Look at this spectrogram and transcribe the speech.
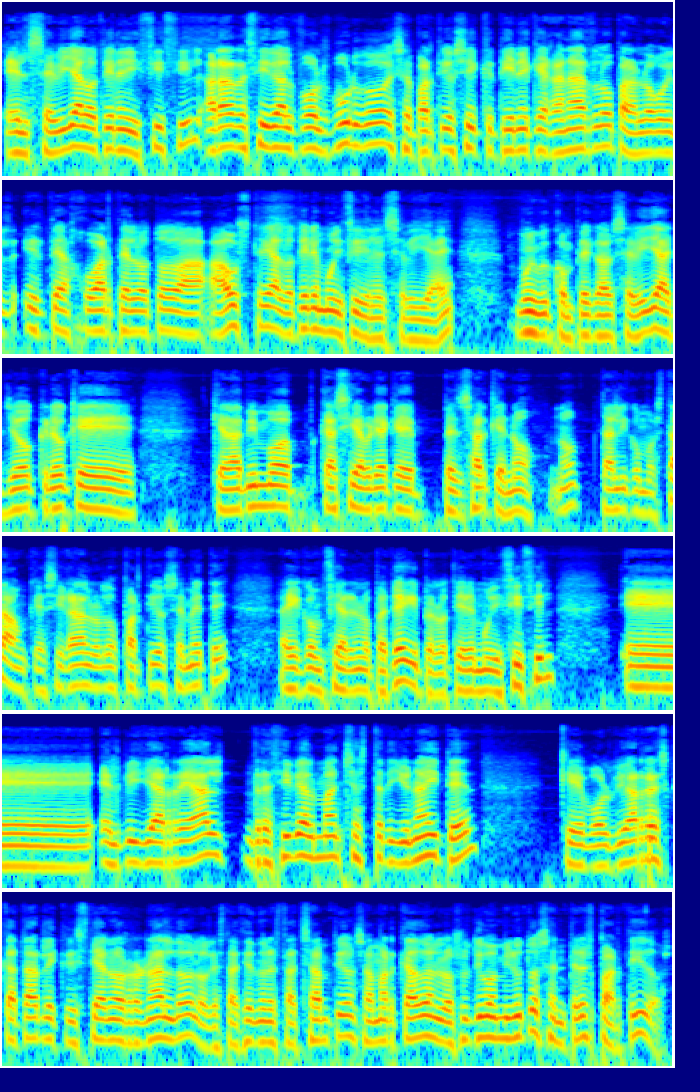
El Sevilla lo tiene difícil. Ahora recibe al Wolfsburgo. Ese partido sí que tiene que ganarlo para luego irte a jugártelo todo a, Austria. Lo tiene muy difícil el Sevilla, ¿eh? Muy, muy complicado el Sevilla. Yo creo que, que ahora mismo casi habría que pensar que no, ¿no? Tal y como está. Aunque si ganan los dos partidos se mete. Hay que confiar en Lopetegui, pero lo tiene muy difícil. Eh, el Villarreal recibe al Manchester United que volvió a rescatarle Cristiano Ronaldo, lo que está haciendo en esta Champions, ha marcado en los últimos minutos en tres partidos.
